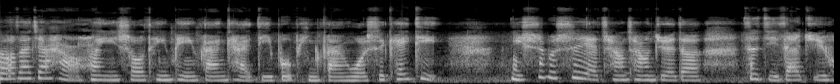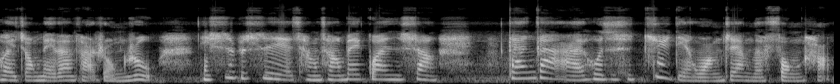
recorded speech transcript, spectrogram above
Hello，大家好，欢迎收听《平凡凯蒂不平凡》，我是 Katie。你是不是也常常觉得自己在聚会中没办法融入？你是不是也常常被冠上尴尬癌或者是据点王这样的封号？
